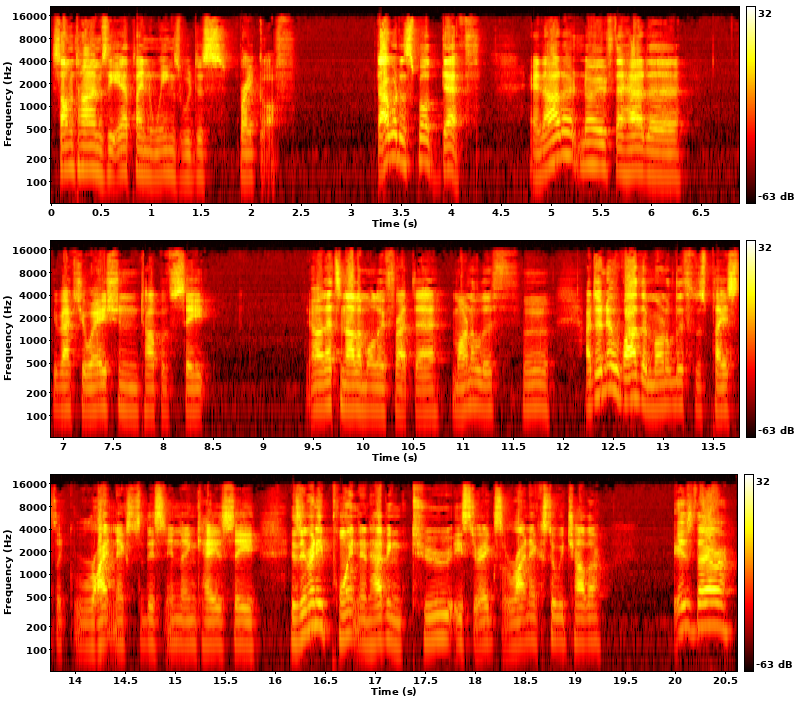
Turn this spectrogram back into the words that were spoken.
Sometimes the airplane wings would just break off. That would have spelled death. And I don't know if they had a evacuation type of seat. Oh, that's another monolith right there. Monolith. Uh, I don't know why the monolith was placed like right next to this inland KSC. Is there any point in having two Easter eggs right next to each other? Is there?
